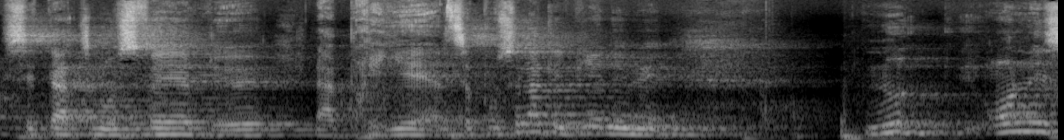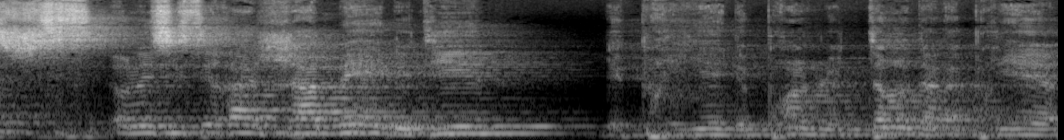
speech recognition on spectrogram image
cette atmosphère de la prière. C'est pour cela que, bien aimé, on n'insistera jamais de dire de prier, de prendre le temps dans la prière,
